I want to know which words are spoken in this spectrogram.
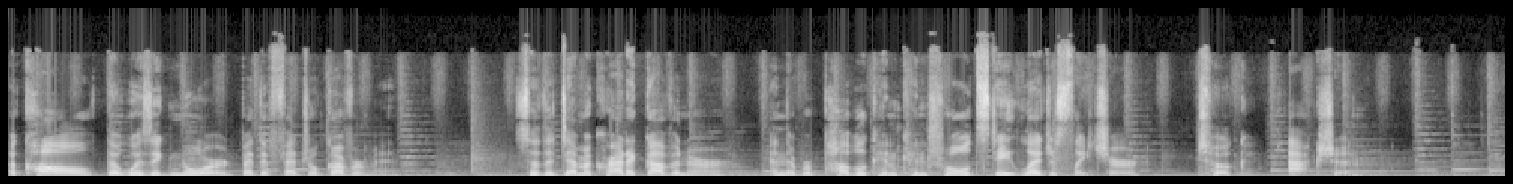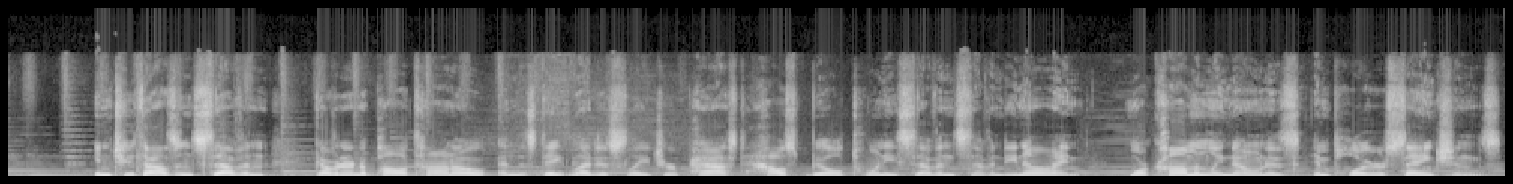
a call that was ignored by the federal government. So the Democratic governor and the Republican controlled state legislature took action. In 2007, Governor Napolitano and the state legislature passed House Bill 2779, more commonly known as employer sanctions.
